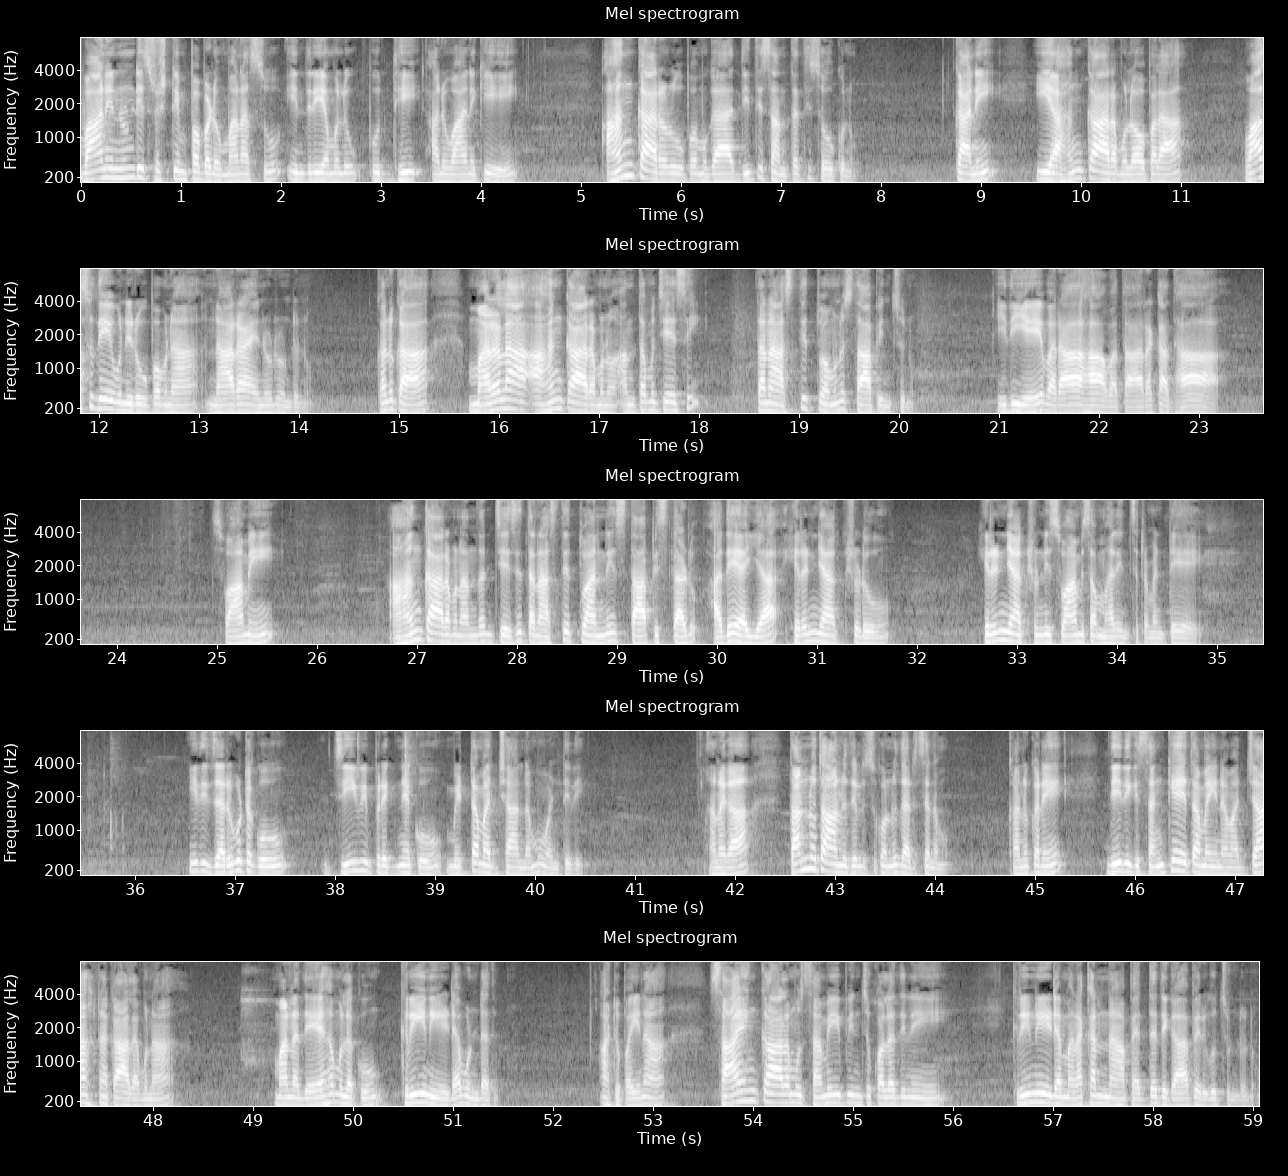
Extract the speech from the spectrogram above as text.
వాని నుండి సృష్టింపబడు మనస్సు ఇంద్రియములు బుద్ధి అనువానికి అహంకార రూపముగా దితి సంతతి సోకును. కానీ ఈ అహంకారము లోపల వాసుదేవుని రూపమున నారాయణుడు ఉండును కనుక మరలా అహంకారమును అంతము చేసి తన అస్తిత్వమును స్థాపించును. ఇది ఏ వరాహావతార కథ. స్వామి అహంకారమును అందం చేసి తన అస్తిత్వాన్ని స్థాపిస్తాడు. అదే అయ్యా హిరణ్యాక్షుడు. హిరణ్యాక్షుణ్ణి స్వామి సంహరించటం అంటే ఇది జరుగుటకు జీవి ప్రజ్ఞకు మిట్ట మధ్యాహ్నము వంటిది. అనగా తన్ను తాను తెలుసుకొను దర్శనము. కనుకనే దీనికి సంకేతమైన మధ్యాహ్న కాలమున మన దేహములకు క్రీనీడ ఉండదు. అటుపైన సాయంకాలము సమీపించు కొలదిని క్రీనీడ మనకన్నా పెద్దదిగా పెరుగుచుండును.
